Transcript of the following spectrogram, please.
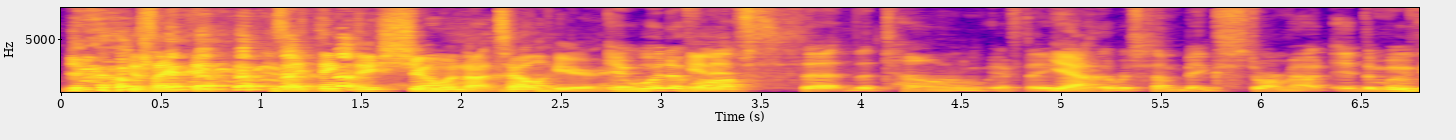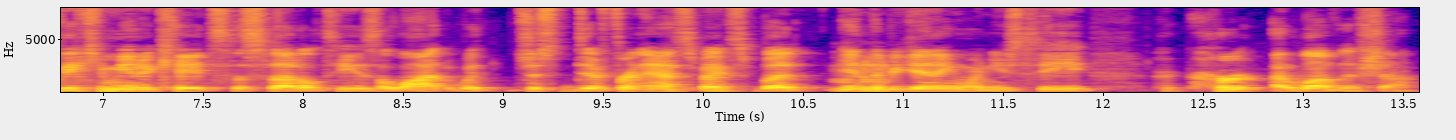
Because I think because I think they show and not tell here. It would have And it's- offset the tone if they Yeah. there was some big storm out. It, the movie communicates the subtleties a lot with just different aspects, but in Mm-hmm. the beginning when you see her, her I love this shot.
